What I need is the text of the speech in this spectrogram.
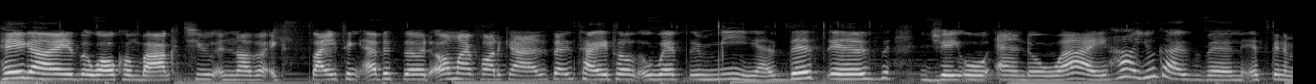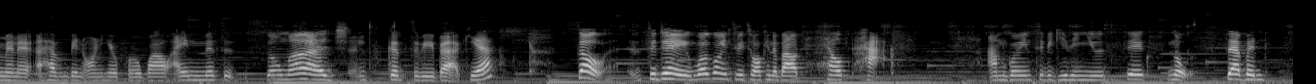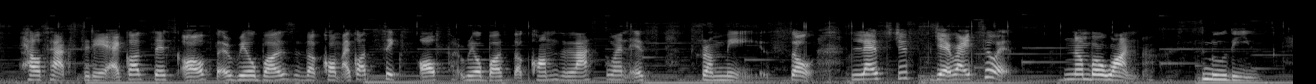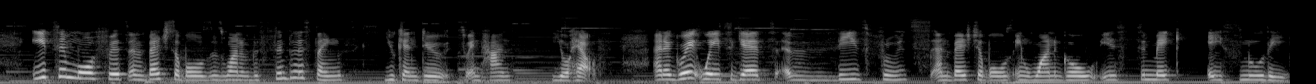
Hey guys, welcome back to another exciting episode of my podcast titled With Me. This is J O and Y. How you guys been? It's been a minute. I haven't been on here for a while. I miss it so much. It's good to be back, yeah? So, today we're going to be talking about health hacks. I'm going to be giving you six, no, seven health hacks today. I got this off realbuzz.com. I got six off realbuzz.com. The last one is from me. So let's just get right to it. Number one, smoothies. Eating more fruits and vegetables is one of the simplest things you can do to enhance your health. And a great way to get these fruits and vegetables in one go is to make a smoothie.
